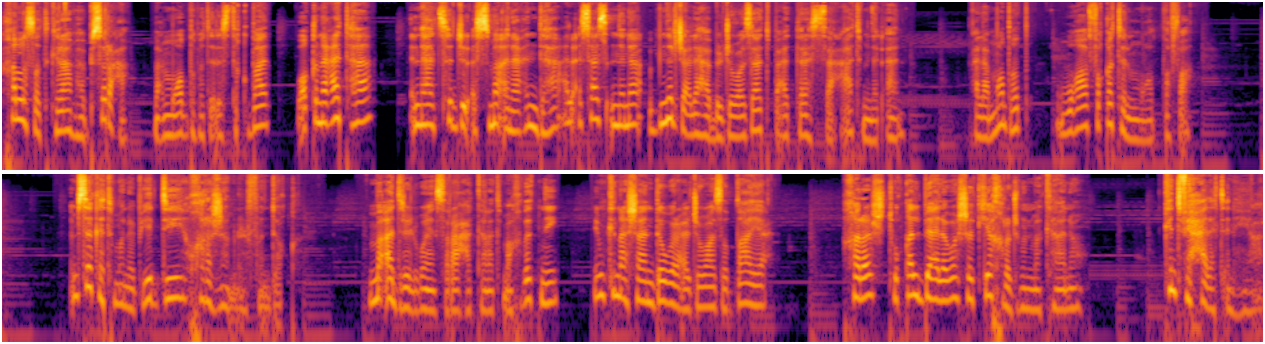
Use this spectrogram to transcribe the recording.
خلصت كلامها بسرعة مع موظفة الاستقبال وأقنعتها أنها تسجل أسماءنا عندها على أساس أننا بنرجع لها بالجوازات بعد ثلاث ساعات من الآن. على مضض وافقت الموظفة. مسكت منى بيدي وخرجنا من الفندق. ما أدري لوين صراحة كانت ماخذتني يمكن عشان ندور على الجواز الضايع. خرجت وقلبي على وشك يخرج من مكانه. كنت في حالة انهيار.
